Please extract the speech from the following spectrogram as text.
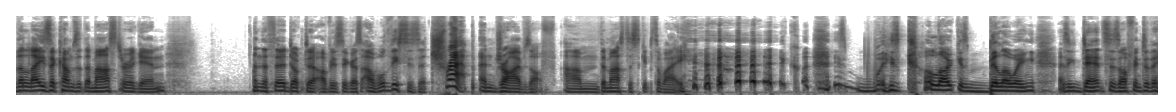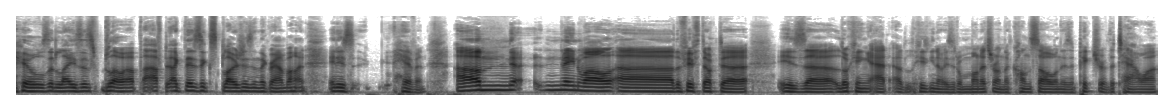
the laser comes at the master again. And the third doctor obviously goes, Oh, well, this is a trap, and drives off. Um, the master skips away. his, his cloak is billowing as he dances off into the hills and lasers blow up after like there's explosions in the ground behind it is heaven um meanwhile uh the fifth doctor is uh looking at a, his you know his little monitor on the console and there's a picture of the tower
